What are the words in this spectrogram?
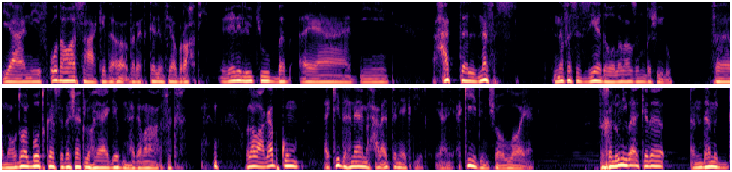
يعني في أوضة واسعة كده أقدر أتكلم فيها براحتي. غير اليوتيوب ببقى يعني حتى النفس النفس الزيادة والله العظيم بشيله. فموضوع البودكاست ده شكله هيعجبني يا جماعة على فكرة. ولو عجبكم أكيد هنعمل حلقات تانية كتير يعني أكيد إن شاء الله يعني. فخلوني بقى كده أندمج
